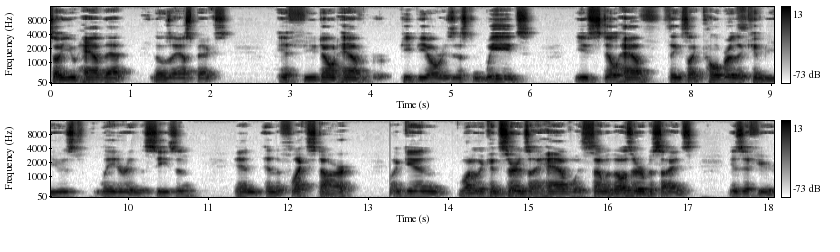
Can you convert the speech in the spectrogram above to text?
so you have that those aspects. If you don't have PPO resistant weeds, you still have things like Cobra that can be used later in the season and, and the Flex Star. Again, one of the concerns I have with some of those herbicides is if your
